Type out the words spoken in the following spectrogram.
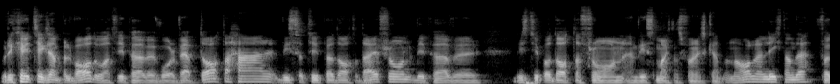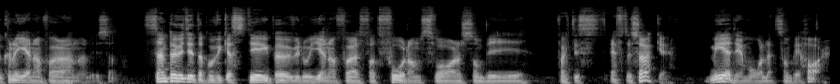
Och det kan ju till exempel vara då att vi behöver vår webbdata här, vissa typer av data därifrån. Vi behöver viss typ av data från en viss marknadsföringskanal eller liknande för att kunna genomföra analysen. Sen behöver vi titta på vilka steg behöver vi då genomföra för att få de svar som vi faktiskt eftersöker med det målet som vi har.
